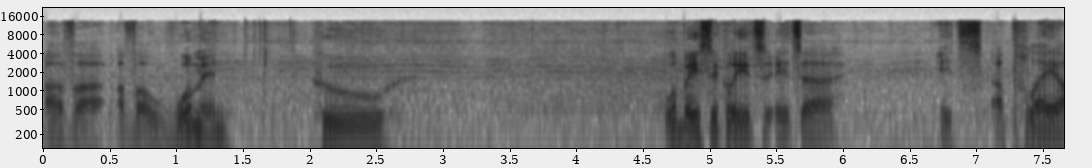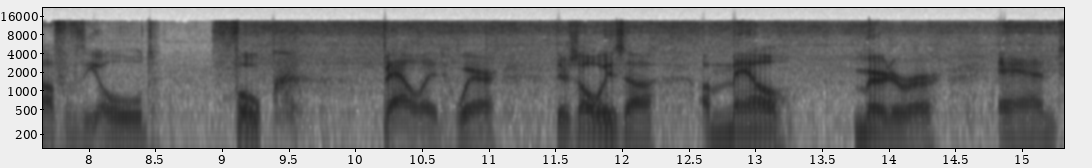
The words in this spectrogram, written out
of a of a woman who, well, basically, it's it's a it's a play off of the old folk ballad where there's always a a male murderer and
